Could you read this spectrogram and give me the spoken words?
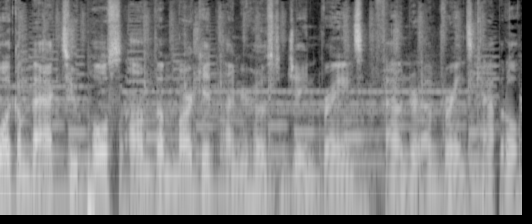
Welcome back to Pulse on the Market. I'm your host, Jaden Brains, founder of Brains Capital,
